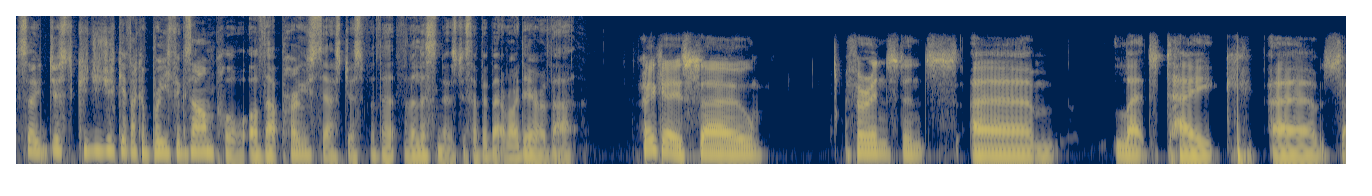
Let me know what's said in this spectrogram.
so just could you just give like a brief example of that process just for the for the listeners just have a better idea of that okay so for instance um let's take um, so,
